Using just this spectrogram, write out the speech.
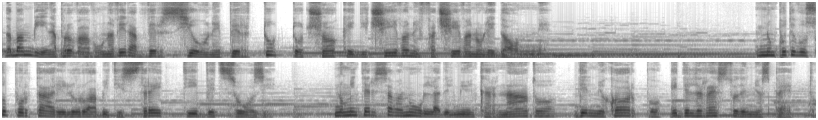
Da bambina provavo una vera avversione per tutto ciò che dicevano e facevano le donne non potevo sopportare i loro abiti stretti e vezzosi. Non mi interessava nulla del mio incarnato, del mio corpo e del resto del mio aspetto.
